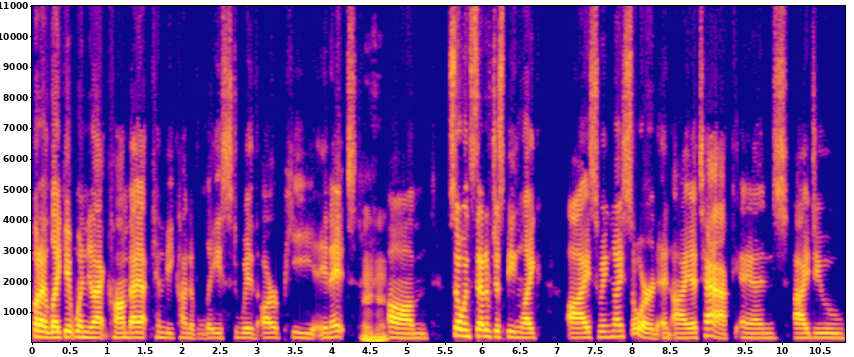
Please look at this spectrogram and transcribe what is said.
but I like it when that combat can be kind of laced with RP in it. Mm-hmm. Um, so instead of just being like, I swing my sword and I attack and I do,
